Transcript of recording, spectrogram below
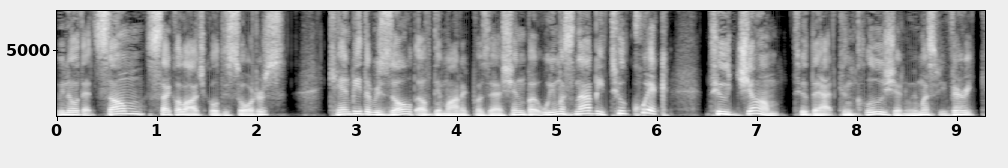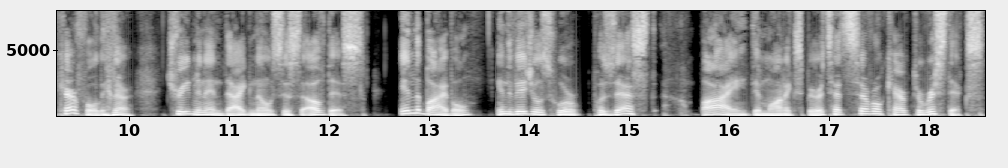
We know that some psychological disorders can be the result of demonic possession, but we must not be too quick to jump to that conclusion. We must be very careful in our treatment and diagnosis of this. In the Bible, individuals who are possessed by demonic spirits had several characteristics.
